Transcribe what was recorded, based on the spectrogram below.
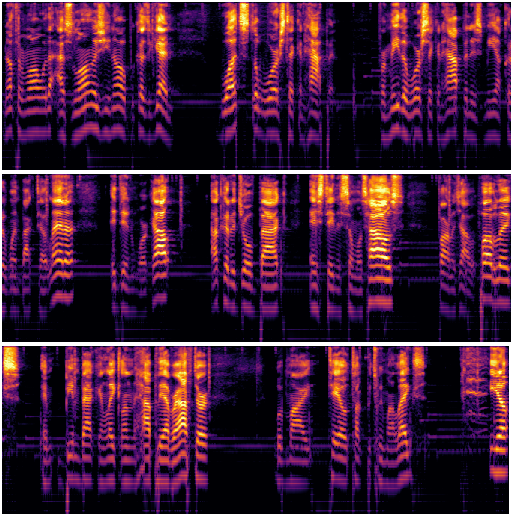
Nothing wrong with that. As long as you know, because again, what's the worst that can happen? For me, the worst that can happen is me. I could have went back to Atlanta. It didn't work out. I could have drove back and stayed in someone's house, found a job at Publix, and being back in Lakeland happily ever after with my tail tucked between my legs. you know,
